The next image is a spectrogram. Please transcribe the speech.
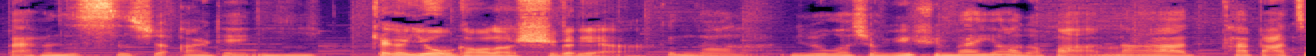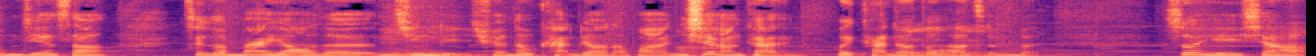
百分之四十二点一。这个又高了十个点，更高了。你如果是允许卖药的话，那他把中间商这个卖药的经理全都砍掉的话，你想想看，会砍掉多少成本？所以像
